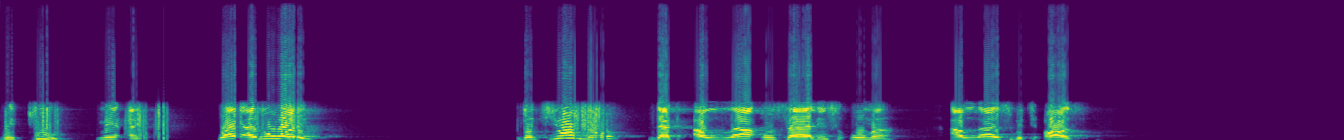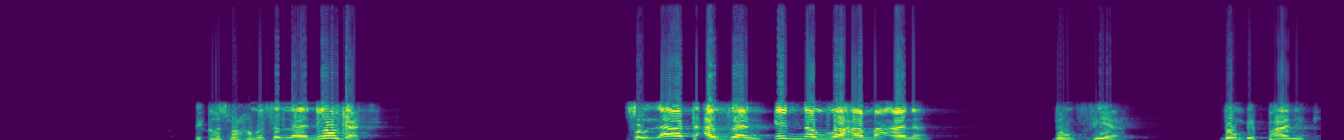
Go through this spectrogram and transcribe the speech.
with two? me and? Why are you worrying? Don't you know that Allah usalis umma? Allah is with us. Because Muhammad knew that. So la ta'azzan, inna Allah ma'ana. Don't fear. Don't be panic.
